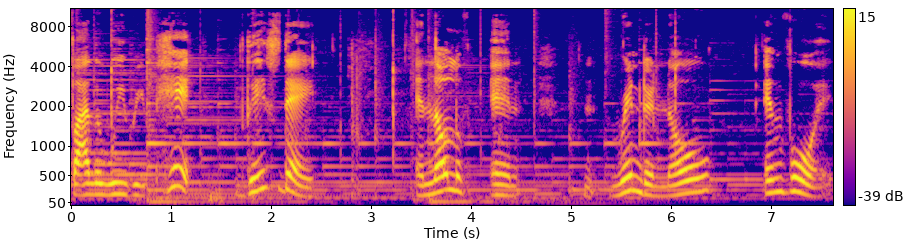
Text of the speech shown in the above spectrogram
Father, we repent this day and null and render null and void.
